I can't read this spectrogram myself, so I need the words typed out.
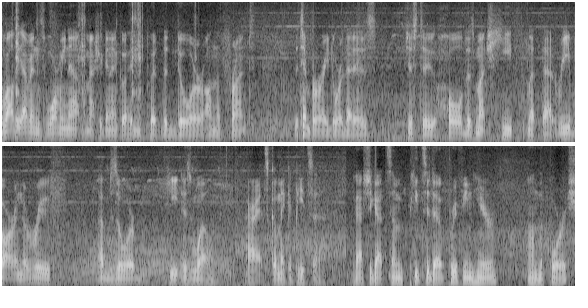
So while the oven's warming up, I'm actually gonna go ahead and put the door on the front, the temporary door that is, just to hold as much heat, let that rebar in the roof absorb heat as well. All right, let's go make a pizza. I've actually got some pizza dough proofing here on the porch.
